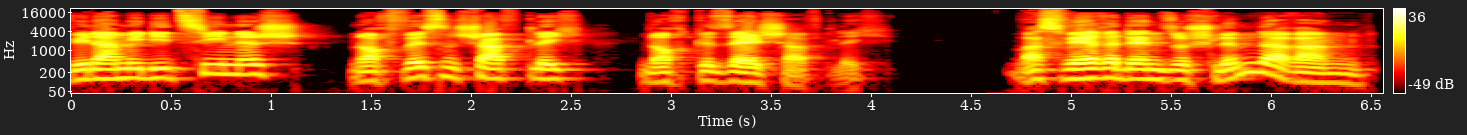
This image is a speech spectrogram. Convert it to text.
weder medizinisch noch wissenschaftlich noch gesellschaftlich. Was wäre denn so schlimm daran,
